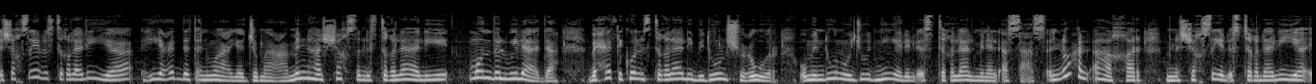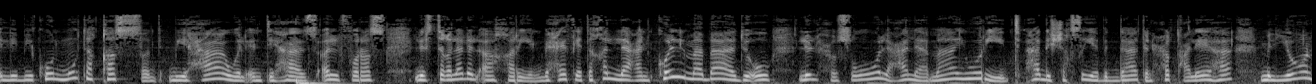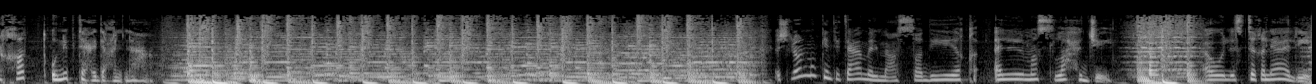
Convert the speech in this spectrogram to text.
الشخصية الاستغلالية هي عدة أنواع يا جماعة. منها الشخص الاستغلالي منذ الولادة بحيث يكون استغلالي بدون شعور ومن دون وجود نية للاستغلال من الأساس. النوع الآخر من الشخصية الاستغلالية اللي بيكون متقصد بيحاول انتهاز الفرص لاستغلال الآخرين بحيث يتخلى عن كل مبادئه للحصول على ما يريد. هذه الشخصية بالذات نحط عليها مليون خط ونبتعد عنها. شلون ممكن تتعامل مع الصديق المصلحجي أو الاستغلالي؟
